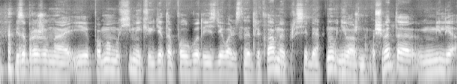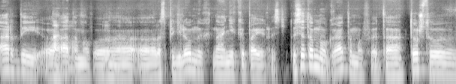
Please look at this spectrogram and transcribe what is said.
изображена. И, по-моему, химики где-то полгода издевались над рекламой про себя. Ну, неважно. В общем, это миллиарды э, атомов, атомов распределенных на некой поверхности. То есть, это много атомов. Это то, что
